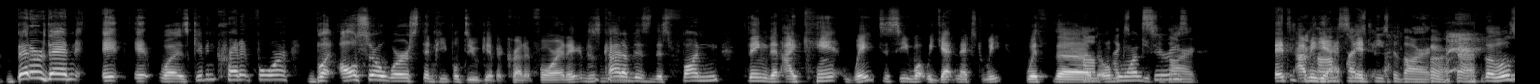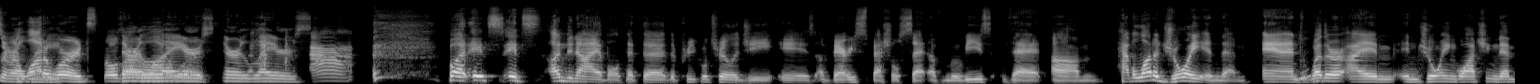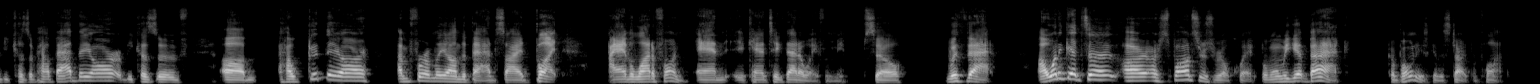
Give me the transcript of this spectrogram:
better than it it was given credit for, but also worse than people do give it credit for. And it just kind mm. of is this fun thing that I can't wait to see what we get next week with the, the Obi Wan series. It's, I mean, yes, it, piece of art. those are a lot of words. Those there are, are layers. There are layers. But it's it's undeniable that the the prequel trilogy is a very special set of movies that um have a lot of joy in them. And mm-hmm. whether i'm enjoying watching them because of how bad they are or because of um how good they are i'm firmly on the bad side but i have a lot of fun and you can't take that away from me. So with that i want to get to our, our sponsors real quick but when we get back Carboni is going to start the plot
